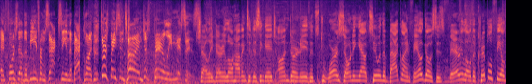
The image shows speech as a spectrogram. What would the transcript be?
and forces out the bead from Zachsy in the backline. Through space and time, just barely misses. Jelly very low, having to disengage underneath. It's Dwurst zoning out too in the backline. Fatal Ghost is very low. The cripple field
